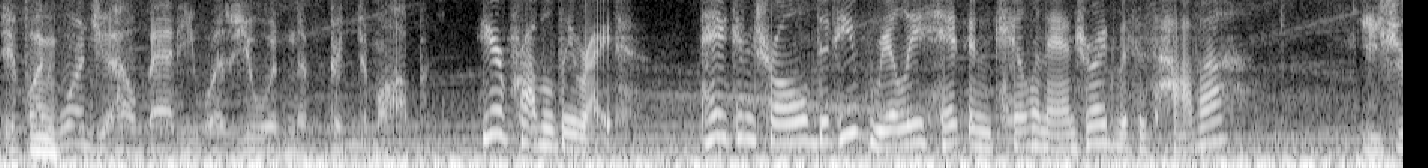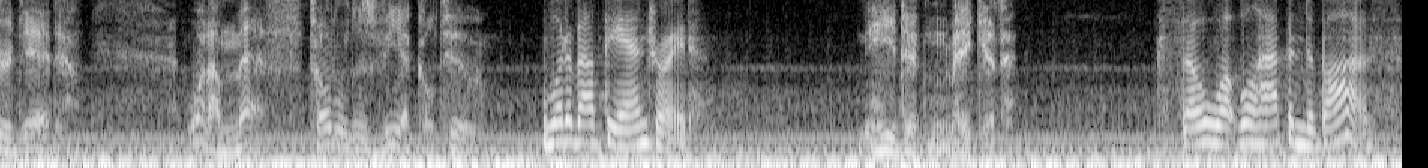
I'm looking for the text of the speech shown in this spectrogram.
If I warned you how bad he was, you wouldn't have picked him up. You're probably right. Hey, Control, did he really hit and kill an android with his HOVA? He sure did. What a mess. Totaled his vehicle, too. What about the android? He didn't make it. So what will happen to Boz?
